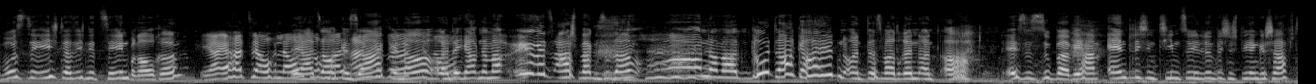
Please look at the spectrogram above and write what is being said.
wusste ich, dass ich eine 10 brauche. Ja, er hat es ja auch laut Er hat es auch gesagt, genau. Und ich habe nochmal übelst Arschbacken zusammen oh, und nochmal gut nachgehalten und das war drin. Und oh, es ist super. Wir haben endlich ein Team zu den Olympischen Spielen geschafft.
